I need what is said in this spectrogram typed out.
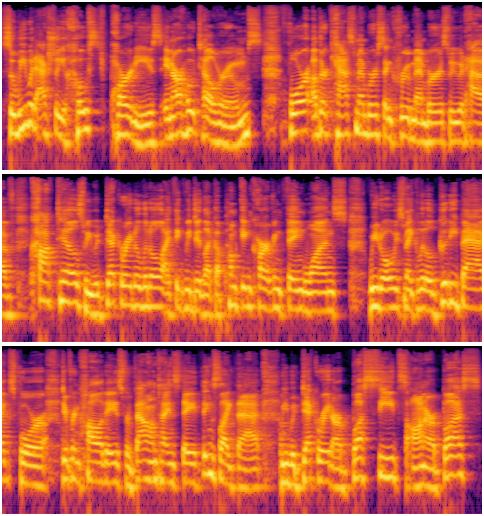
So we we would actually host parties in our hotel rooms for other cast members and crew members. We would have cocktails. We would decorate a little. I think we did like a pumpkin carving thing once. We'd always make little goodie bags for different holidays, for Valentine's Day, things like that. We would decorate our bus seats on our bus.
